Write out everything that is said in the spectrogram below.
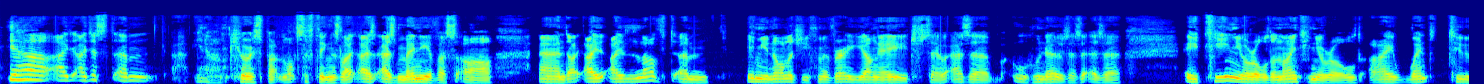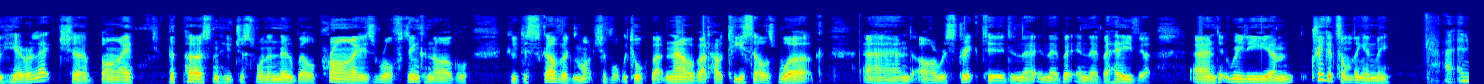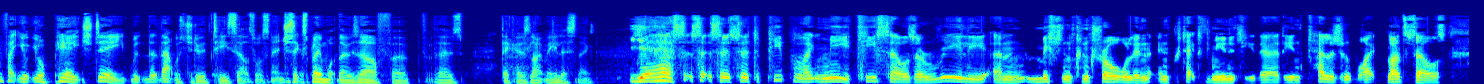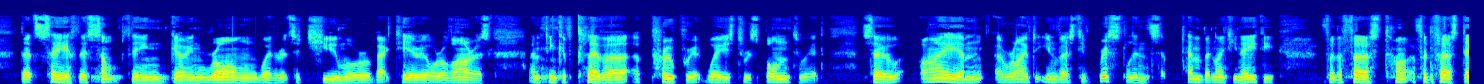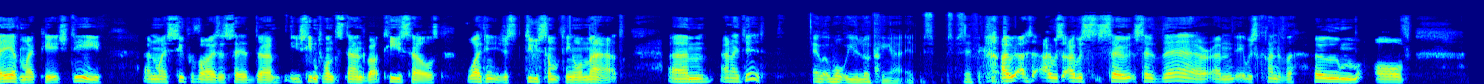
Yeah, I, I just um, you know I'm curious about lots of things, like as as many of us are, and I I, I loved um, immunology from a very young age. So as a ooh, who knows as a, as a 18 year old or 19 year old, I went to hear a lecture by the person who just won a Nobel Prize, Rolf Zinkernagel, who discovered much of what we talk about now about how T cells work and are restricted in their in their in their behaviour, and it really um, triggered something in me. And in fact, your, your PhD that was to do with T cells, wasn't it? Just explain what those are for, for those thickos like me listening. Yes, so, so, so to people like me, T cells are really um, mission control in, in protective immunity. They're the intelligent white blood cells that say if there's something going wrong, whether it's a tumor or a bacteria or a virus, and think of clever, appropriate ways to respond to it. So I um, arrived at University of Bristol in September 1980 for the first time, for the first day of my PhD, and my supervisor said, uh, "You seem to understand about T cells. Why don't you just do something on that?" Um, and I did. And what were you looking at specifically? I, I was, I was so, so there. Um, it was kind of the home of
